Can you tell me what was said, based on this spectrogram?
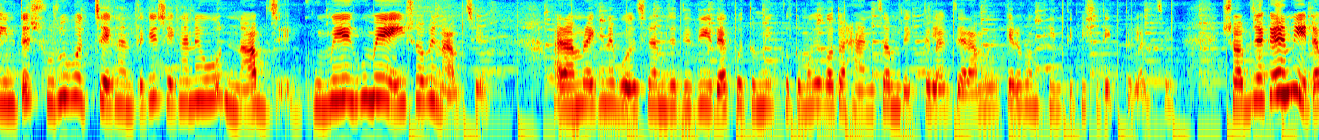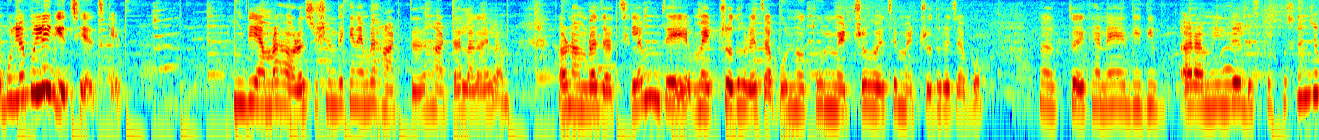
দিনটা শুরু হচ্ছে এখান থেকে, সেখানে ও নাবছে ঘুমে ঘুমে এই সবে নাবছে আর আমরা এখানে বলছিলাম যে, দিদি, দেখো তুমি তোমাকে কত হ্যান্ডসাম দেখতে লাগছে আর আমাকে কীরকম খেন্তি পিসি দেখতে লাগছে। সব জায়গায় আমি এটা বলে বলেই গেছি আজকে। দিয়ে আমরা হাওড়া স্টেশন থেকে নেমে হাঁটতে, হাঁটা লাগাইলাম। কারণ আমরা যাচ্ছিলাম যে, মেট্রো ধরে যাব, নতুন মেট্রো হয়েছে, মেট্রো ধরে যাব। তো এখানে দিদি আর আমি ডিসকাস করছিলাম যে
